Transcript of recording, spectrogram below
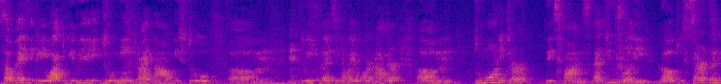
So basically, what we really do need right now is to um, to influence in a way or another um, to monitor these funds that usually go to certain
